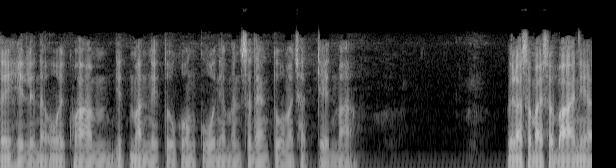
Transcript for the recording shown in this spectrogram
ได้เห็นเลยนะโอ้ยความยึดมั่นในตัวของกูเนี่ยมันแสดงตัวมาชัดเจนมาก เวลาสบายๆเนี่ย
